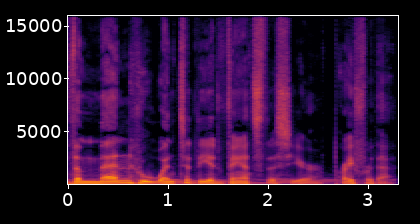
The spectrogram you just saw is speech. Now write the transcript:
the men who went to the advance this year. Pray for that.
